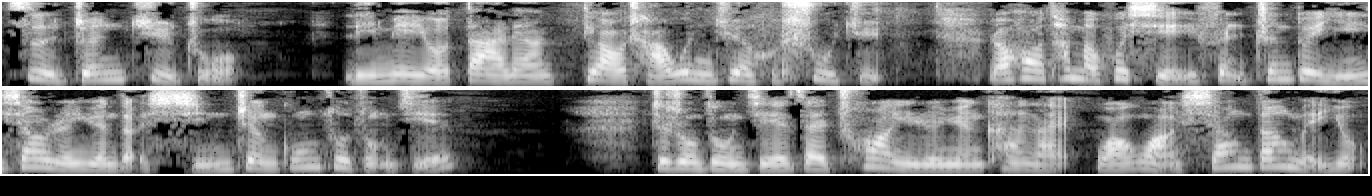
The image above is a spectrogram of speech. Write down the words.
字斟句酌，里面有大量调查问卷和数据。然后他们会写一份针对营销人员的行政工作总结，这种总结在创意人员看来往往相当没用，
